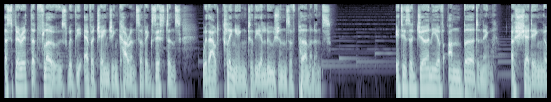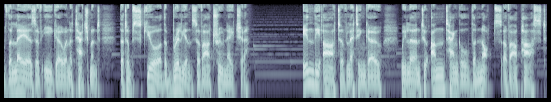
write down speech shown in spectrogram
a spirit that flows with the ever-changing currents of existence without clinging to the illusions of permanence. It is a journey of unburdening, a shedding of the layers of ego and attachment that obscure the brilliance of our true nature. In the art of letting go, we learn to untangle the knots of our past,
